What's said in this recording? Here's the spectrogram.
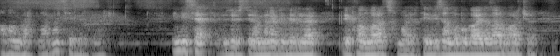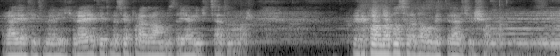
avangardlarına çevirdilər. İndi isə üzr istəyirəm, mənə bildirirlər, reklamlara çıxmalıyıq. Televiziyada bu qaydalar var ki, rəayət etməliyik. Rəayət etməsək proqramımız da yəqin ki, çətin olar. Reklamlardan sonra davam etdirərik inşallah.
